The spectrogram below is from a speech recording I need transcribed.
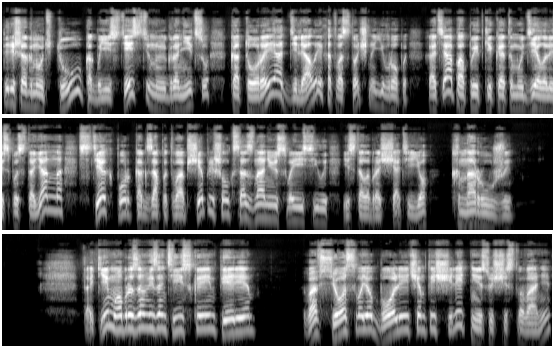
перешагнуть ту, как бы естественную границу, которая отделяла их от Восточной Европы, хотя попытки к этому делались постоянно с тех пор, как Запад вообще пришел к сознанию своей силы и стал обращать ее к наружи. Таким образом, Византийская империя во все свое более чем тысячелетнее существование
